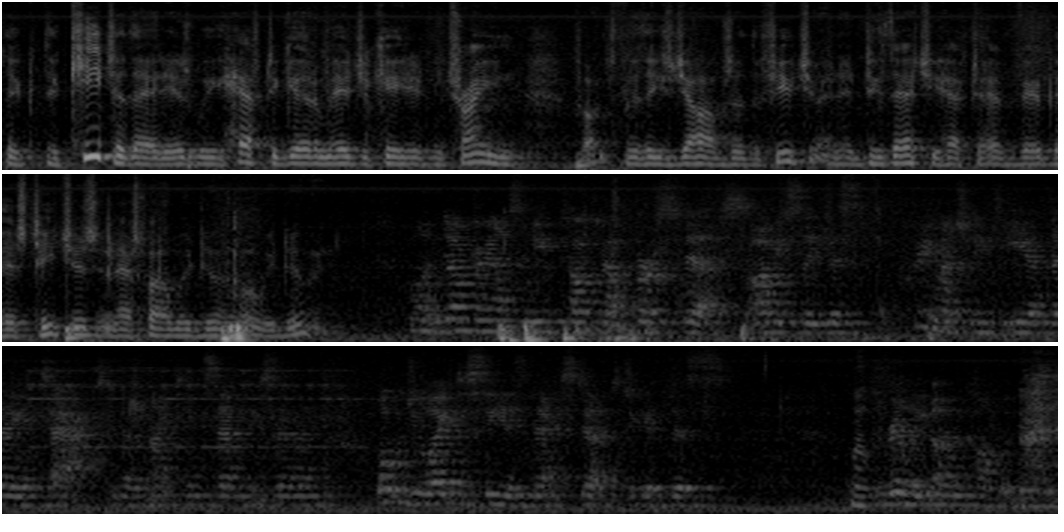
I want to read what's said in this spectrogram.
the, the key to that is we have to get them educated and trained for, for these jobs of the future. And to do that, you have to have the very best teachers, and that's why we're doing what we're doing. Well, Dr. Nelson, you talked about first steps. Obviously, this pretty much leaves the EFA intact, you know, nineteen seventy-seven. What would you like to see as next steps to get this Well- really uncomplicated?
